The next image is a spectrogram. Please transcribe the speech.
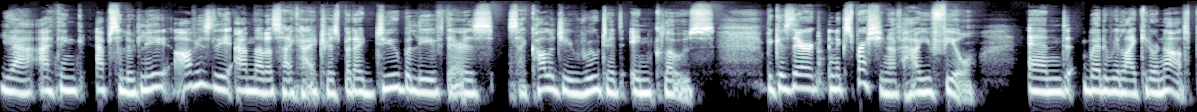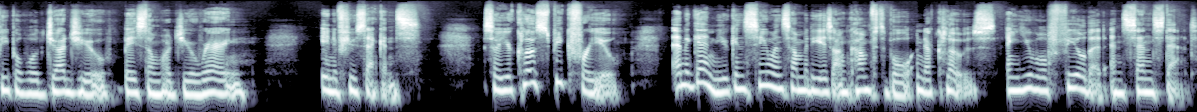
Yeah, I think absolutely. Obviously, I'm not a psychiatrist, but I do believe there is psychology rooted in clothes because they're an expression of how you feel. And whether we like it or not, people will judge you based on what you're wearing in a few seconds. So your clothes speak for you. And again, you can see when somebody is uncomfortable in their clothes, and you will feel that and sense that.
